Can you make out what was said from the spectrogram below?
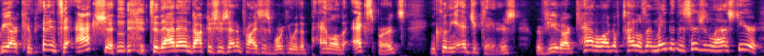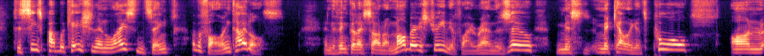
we are committed to action. to that end, Dr. Seuss Enterprises, working with a panel of experts, including educators, reviewed our catalog of titles and made the decision last year to cease publication and licensing of the following titles. And to think that I saw it on Mulberry Street, If I Ran the Zoo, Miss McElligot's Pool, on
